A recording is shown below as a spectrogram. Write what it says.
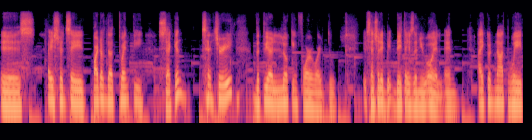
is I should say, part of the 22nd century that we are looking forward to. Essentially, data is the new oil. And I could not wait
